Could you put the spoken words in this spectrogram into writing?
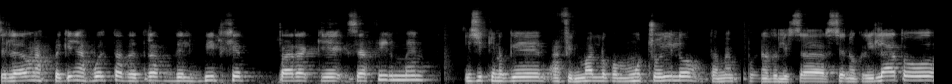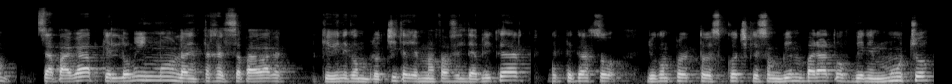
se le da unas pequeñas vueltas detrás del bithead para que se afirmen. Y si es que no quieren afirmarlo con mucho hilo también pueden utilizar cianocrilato Zapagap que es lo mismo la ventaja del Zapagap que viene con brochita y es más fácil de aplicar. En este caso yo compro estos scotch que son bien baratos vienen mucho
